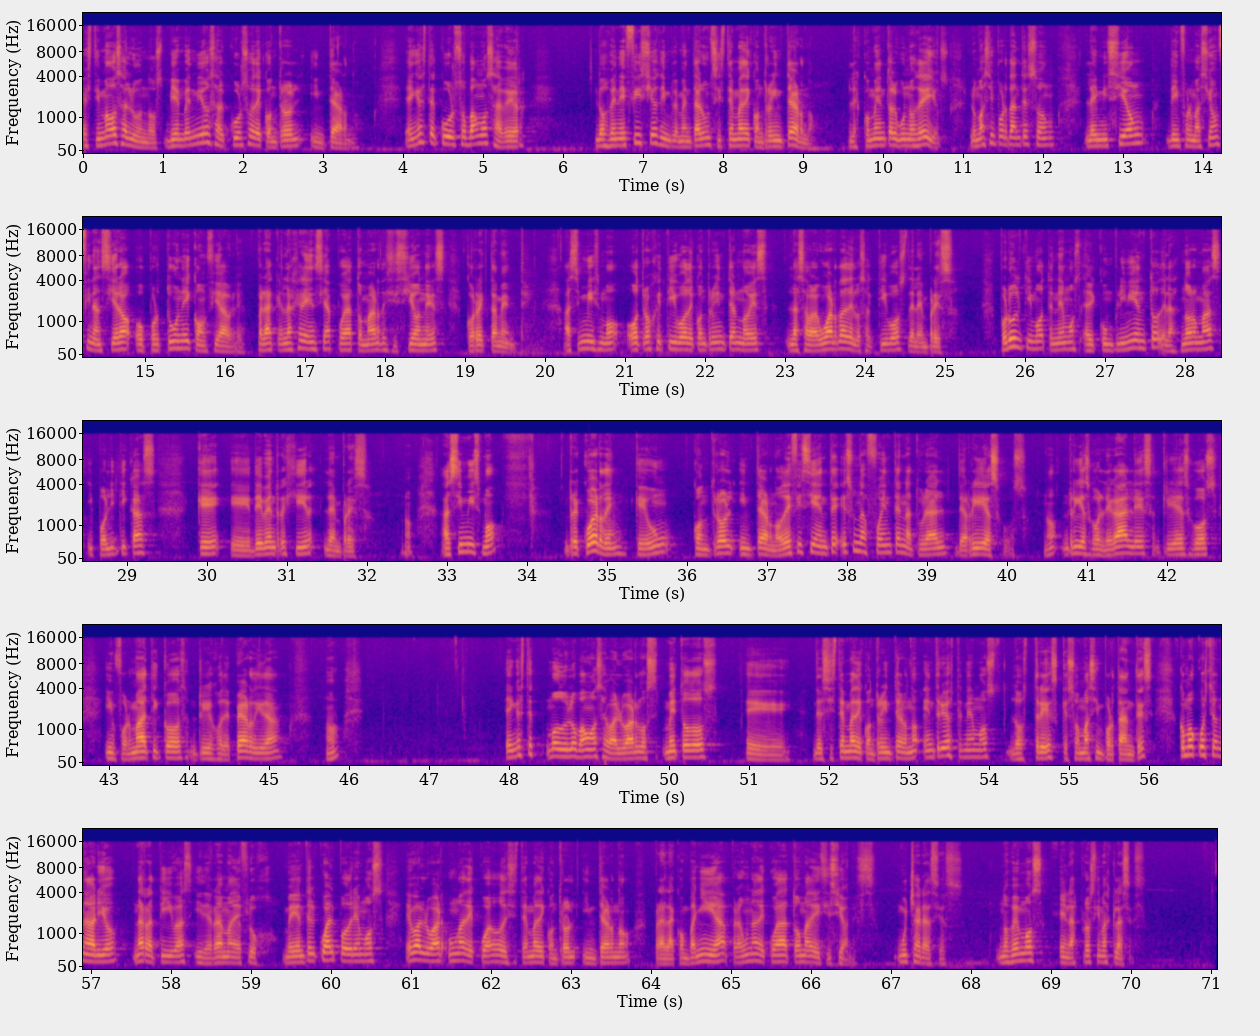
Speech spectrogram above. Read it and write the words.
Estimados alumnos, bienvenidos al curso de control interno. En este curso vamos a ver los beneficios de implementar un sistema de control interno. Les comento algunos de ellos. Lo más importante son la emisión de información financiera oportuna y confiable para que la gerencia pueda tomar decisiones correctamente. Asimismo, otro objetivo de control interno es la salvaguarda de los activos de la empresa. Por último, tenemos el cumplimiento de las normas y políticas que eh, deben regir la empresa. Asimismo, recuerden que un control interno deficiente es una fuente natural de riesgos, ¿no? riesgos legales, riesgos informáticos, riesgo de pérdida. En este módulo vamos a evaluar los métodos eh, del sistema de control interno. Entre ellos tenemos los tres que son más importantes, como cuestionario, narrativas y derrama de flujo, mediante el cual podremos evaluar un adecuado sistema de control interno para la compañía, para una adecuada toma de decisiones. Muchas gracias. Nos vemos en las próximas clases.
